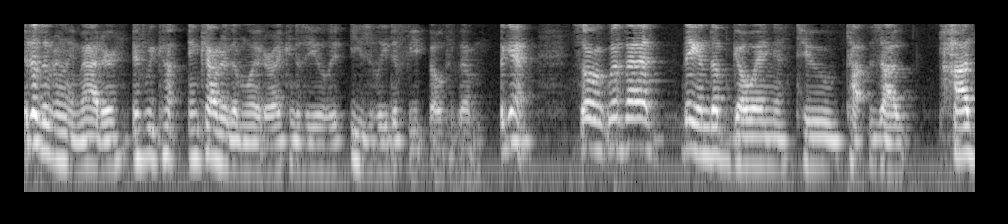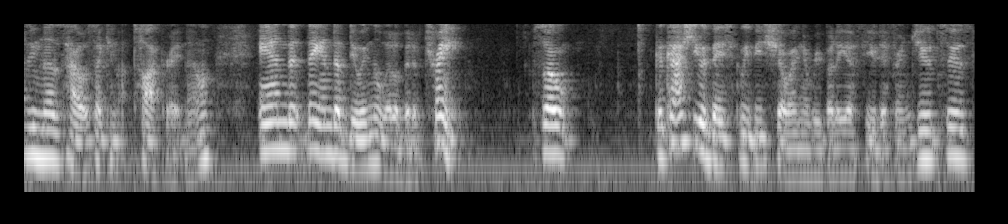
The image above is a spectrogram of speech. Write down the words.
it doesn't really matter. If we co- encounter them later, I can just easily, defeat both of them again. So with that, they end up going to Ta- Tazuna's house. I cannot talk right now, and they end up doing a little bit of training. So Kakashi would basically be showing everybody a few different jutsus,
